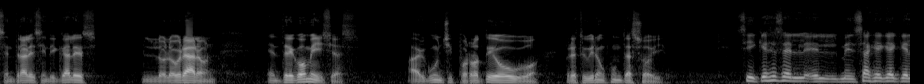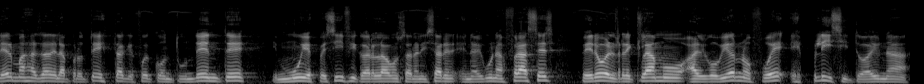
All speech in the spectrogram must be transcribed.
centrales sindicales lo lograron, entre comillas, algún chisporroteo hubo, pero estuvieron juntas hoy. Sí, que ese es el, mensaje que hay que leer más allá de la protesta, que fue contundente y muy específica, ahora la vamos a analizar en, algunas frases, pero el reclamo al gobierno fue explícito. Hay una,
